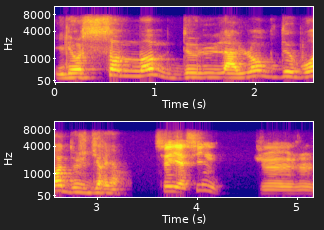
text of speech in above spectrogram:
il est au summum de la langue de bois de je dis rien. Tu sais, Yacine, je,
